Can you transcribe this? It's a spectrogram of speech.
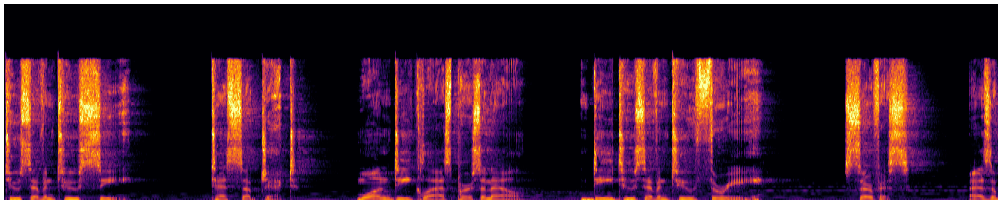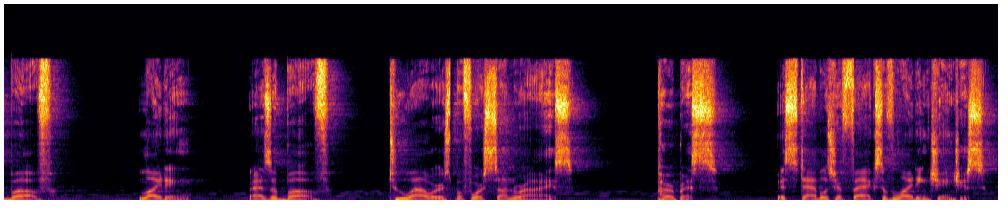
272C Test Subject. 1 D Class Personnel D2723 Surface. As above. Lighting. As above. 2 hours before sunrise. Purpose. Establish effects of lighting changes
